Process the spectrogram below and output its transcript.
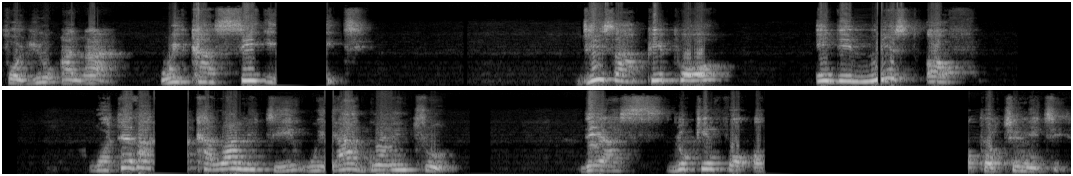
for you and I. We can see it. These are people in the midst of whatever calamity we are going through. They are looking for opportunity.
